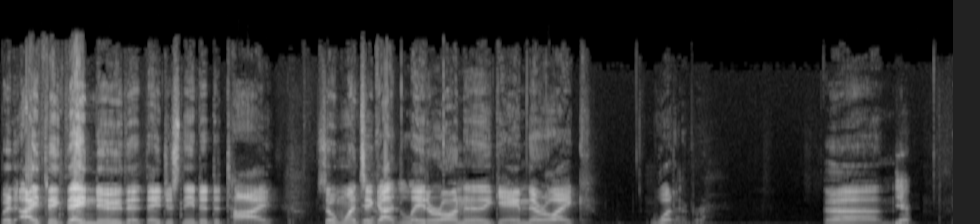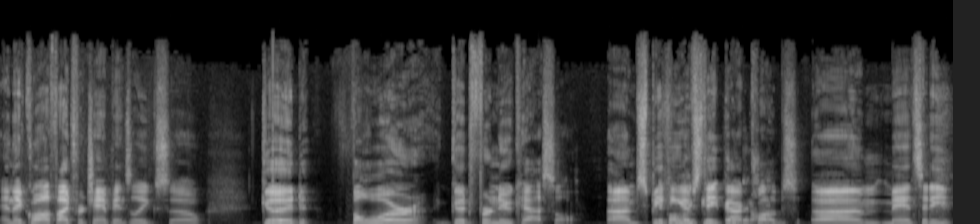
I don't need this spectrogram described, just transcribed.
but I think they knew that they just needed to tie. So once yeah. it got later on in the game, they were like, whatever. Um, yeah, and they qualified for Champions League, so good for good for Newcastle. Um, speaking of state back clubs, um, Man City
